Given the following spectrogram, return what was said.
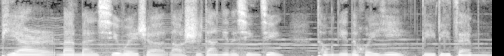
皮埃尔慢慢细味着老师当年的心境，童年的回忆历历在目。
